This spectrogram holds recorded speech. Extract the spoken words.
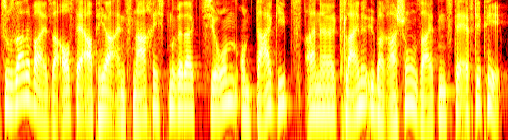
Susanne Weiser aus der APA1 Nachrichtenredaktion und da gibt's eine kleine Überraschung seitens der FDP.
